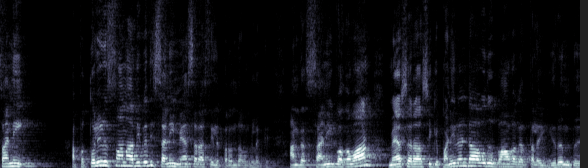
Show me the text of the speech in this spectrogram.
சனி. அப்போ தொழில் ஸ்தானாதிபதி சனி மேசராசியில் பிறந்தவங்களுக்கு. அந்த சனி பகவான் மேசராசிக்கு பன்னிரெண்டாவது பாவகத்தில் இருந்து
